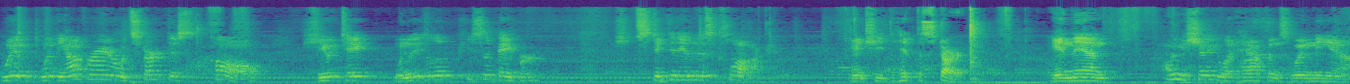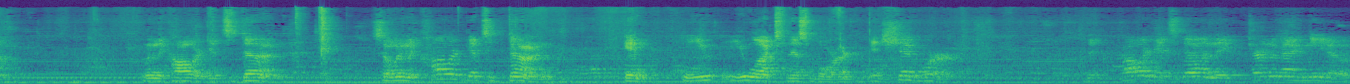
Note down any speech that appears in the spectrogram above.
when when the operator would start this call, she would take one of these little pieces of paper, she'd stick it in this clock, and she'd hit the start. And then let me show you what happens when the uh, when the caller gets done. So when the caller gets done, and you you watch this board, it should work. The caller gets done, they turn the magneto.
